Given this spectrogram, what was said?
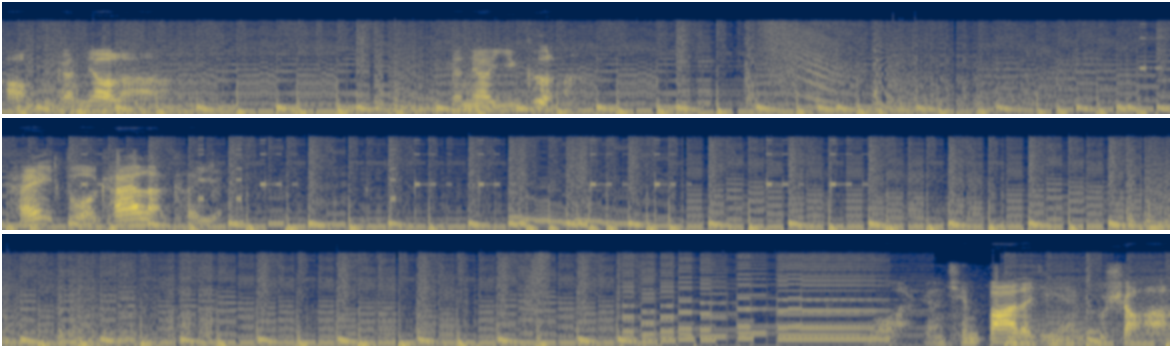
好，干掉了啊！干掉一个，嘿，躲开了，可以。哇，两千八的经验不少啊！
